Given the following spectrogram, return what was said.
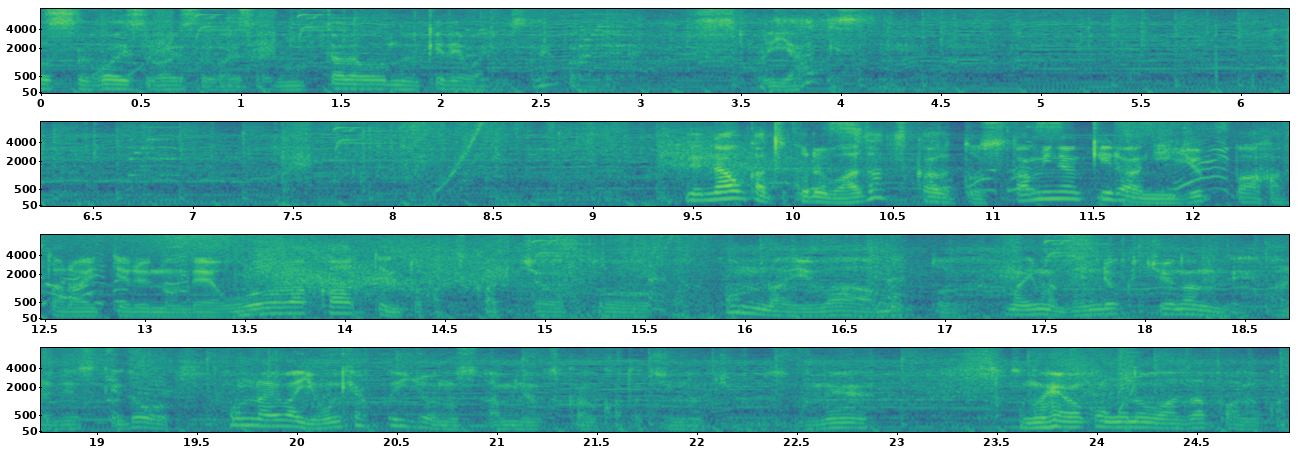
おすごいすごいすごいすごい。新田を抜ければいいですねこれで。これ嫌ですねでなおかつこれ技使うとスタミナキラー20%働いてるのでオーロラカーテンとか使っちゃうと本来はもっと、まあ、今電力中なんであれですけど本来は400以上のスタミナを使う形になっちゃうんですよね。その辺は今後の技パーの方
